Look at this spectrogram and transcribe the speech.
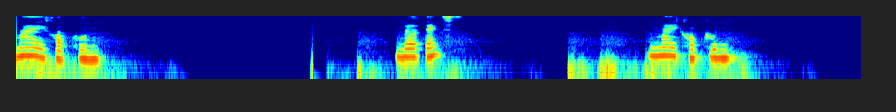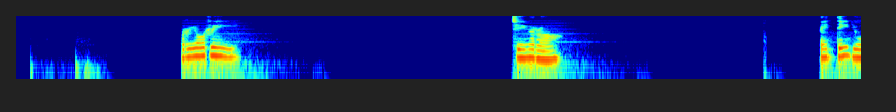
ไม่ขอบคุณ No thanks ไม่ขอบคุณ Really จริงเหรอ I think you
